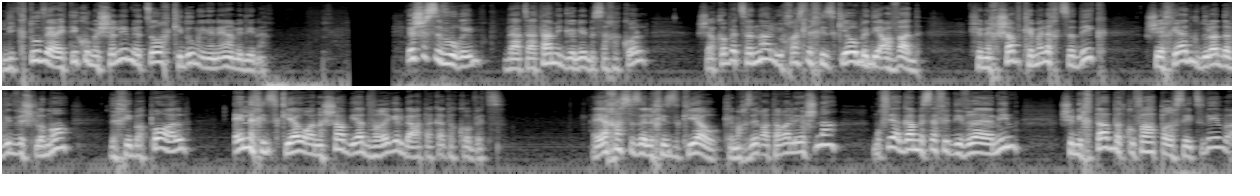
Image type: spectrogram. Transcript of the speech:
לקטו והעתיקו משלים לצורך קידום ענייני המדינה. יש הסבורים, והצעתם הגיונית בסך הכל, שהקובץ הנ"ל יוחס לחזקיהו בדיעבד, שנחשב כמלך צדיק שהחיה את גדולת דוד ושלמה, וכי בפועל אין לחזקיהו אנשיו יד ורגל בהעתקת הקובץ. היחס הזה לחזקיהו כמחזיר עטרה ליושנה, מופיע גם בספר דברי הימים, שנכתב בתקופה הפרסית, סביב 400-350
